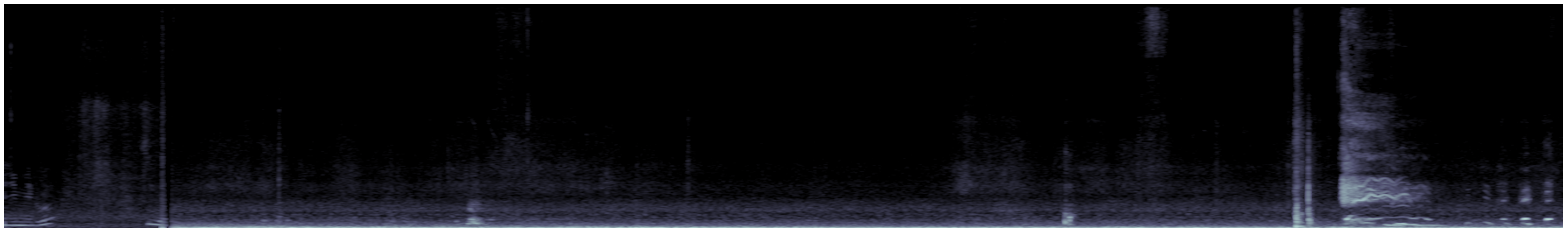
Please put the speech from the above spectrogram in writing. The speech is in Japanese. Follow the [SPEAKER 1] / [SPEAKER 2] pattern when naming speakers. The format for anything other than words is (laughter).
[SPEAKER 1] 始める？(laughs)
